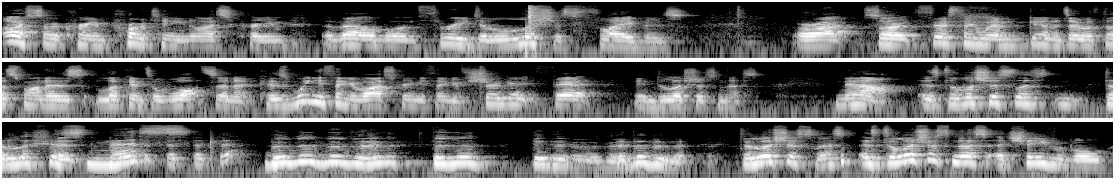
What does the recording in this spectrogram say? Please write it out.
Isocream Protein Ice Cream, available in three delicious flavours. Alright, so the first thing we're going to do with this one is look into what's in it, because when you think of ice cream, you think of sugar, fat, and deliciousness. Now, is deliciousness deliciousness deliciousness is deliciousness achievable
